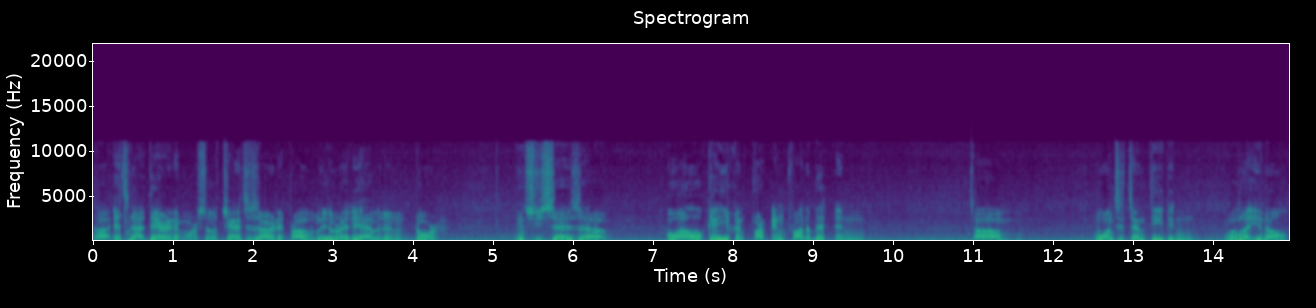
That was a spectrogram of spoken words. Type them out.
uh, it's not there anymore. So chances are they probably already have it in the door. And she says, um, "Oh well, okay, you can park in front of it, and um, once it's empty, then we'll let you know."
